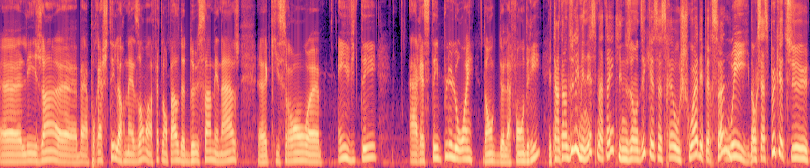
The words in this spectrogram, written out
euh, les gens, euh, ben, pour acheter leur maison. En fait, là, on parle de 200 ménages euh, qui seront invités à rester plus loin donc de la fonderie. Mais t'as entendu les ministres ce matin qui nous ont dit que ce serait au choix des personnes? Oui. Donc, ça se peut que tu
